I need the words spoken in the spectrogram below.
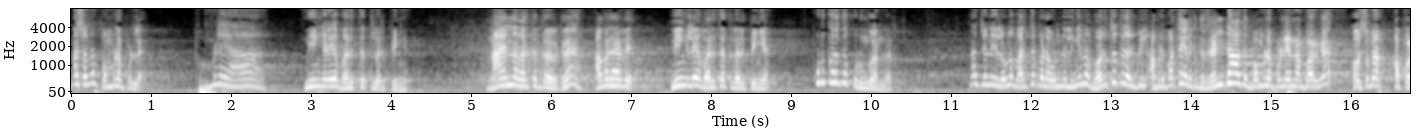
நான் சொன்னேன் பொம்பளை பிள்ளை. பொம்பளையா? நீங்களே வருத்தத்தில் இருப்பீங்க. நான் என்ன வருத்தத்தில் இருக்கிறேன்? அவராகவே நீங்களே வருத்தத்தில் இருப்பீங்க. கொடுக்கறத கொடுங்கன்னார் நான் சொன்னேன் இதுல ஒன்றும் வருத்தப்பட ஒன்றும் இல்லைங்க. நான் வருத்தத்தில் இருப்பீங்க. அப்படி பார்த்தா எனக்கு இந்த ரெண்டாவது பொம்பளை பிள்ளைய நான் பாருங்க அவர் சொன்னார் அப்ப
